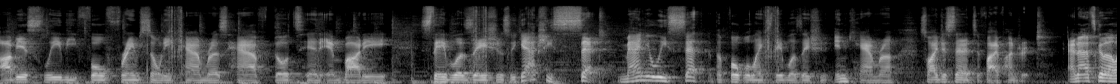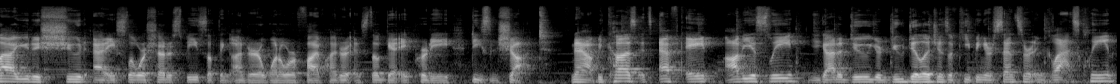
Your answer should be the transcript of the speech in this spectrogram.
obviously the full frame Sony cameras have built-in in-body stabilization, so you can actually set, manually set the focal length stabilization in camera, so I just set it to 500. And that's gonna allow you to shoot at a slower shutter speed, something under 1 over 500, and still get a pretty decent shot. Now, because it's f8, obviously, you gotta do your due diligence of keeping your sensor and glass clean,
